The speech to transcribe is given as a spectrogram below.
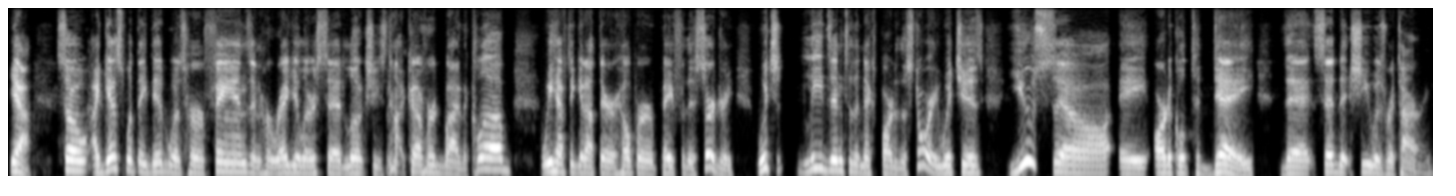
Yeah. So I guess what they did was her fans and her regulars said, look, she's not covered by the club. We have to get out there help her pay for this surgery, which leads into the next part of the story, which is you saw a article today that said that she was retiring.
